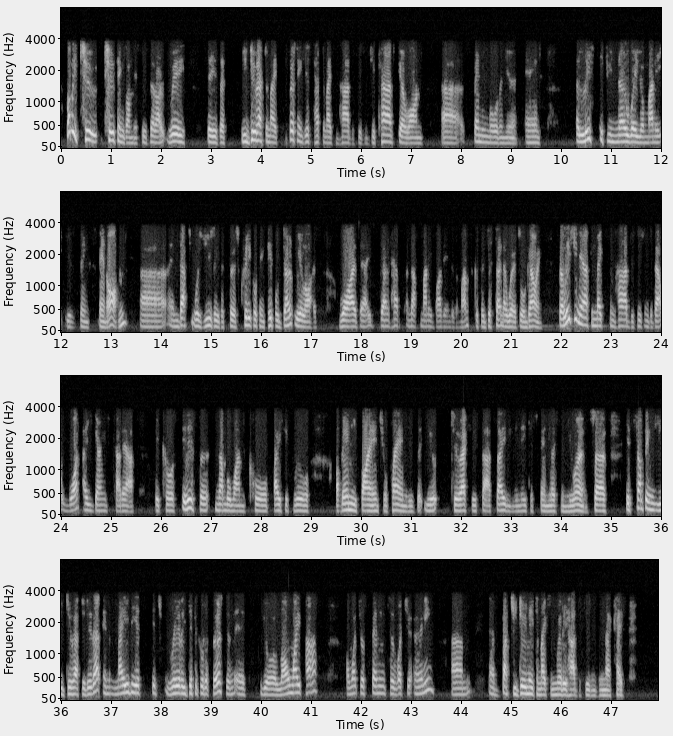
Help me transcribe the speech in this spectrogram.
probably two two things on this is that I really see is that you do have to make. The first thing, you just have to make some hard decisions. You can't go on uh, spending more than you earn, and at least if you know where your money is being spent on, uh, and that was usually the first critical thing. People don't realize why they don't have enough money by the end of the month because they just don't know where it's all going. So at least you now can make some hard decisions about what are you going to cut out because it is the number one core basic rule of any financial plan is that you, to actually start saving, you need to spend less than you earn. So it's something you do have to do that. And maybe it's, it's really difficult at first and a long way past on what you're spending to what you're earning. Um, uh, but you do need to make some really hard decisions in that case.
